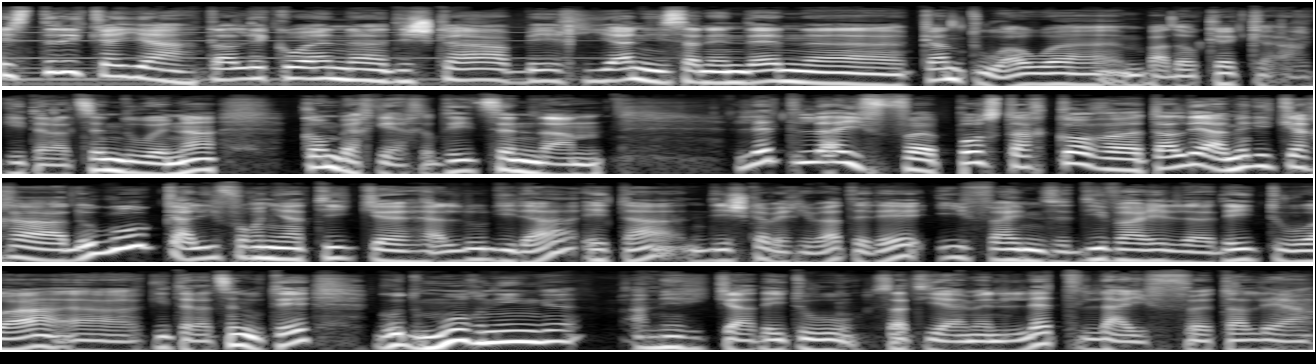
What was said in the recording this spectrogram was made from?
Estrikaia taldekoen uh, diska berrian izanen den uh, kantu hau uh, badokek argitaratzen duena konberger deitzen da. Let Life post-hardcore talde amerikara dugu, Kaliforniatik heldu dira, eta diska berri bat ere, If I'm the Devil deitua argitaratzen dute, Good Morning Amerika deitu zatia hemen Let Life taldea.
